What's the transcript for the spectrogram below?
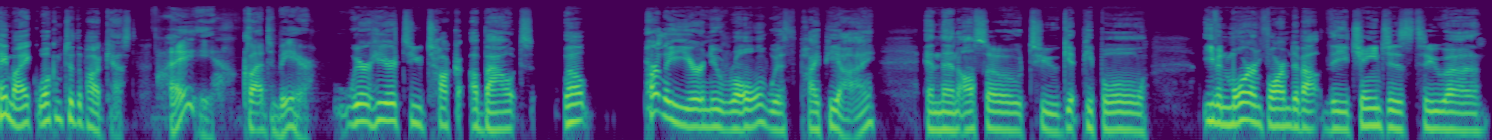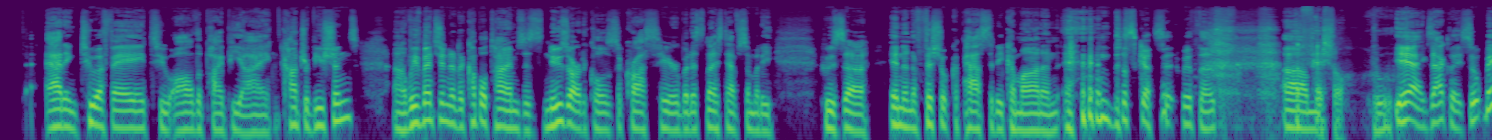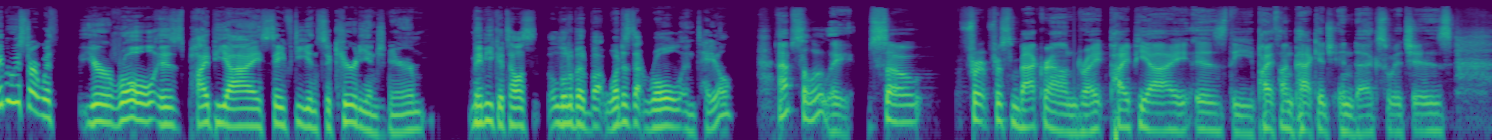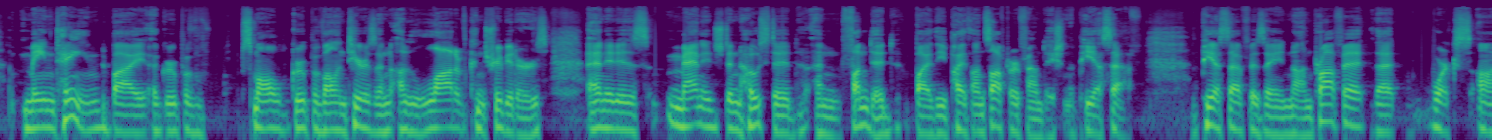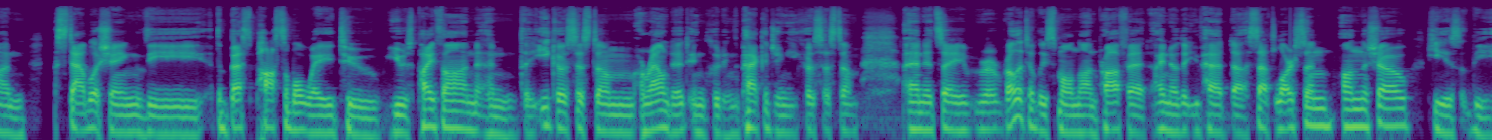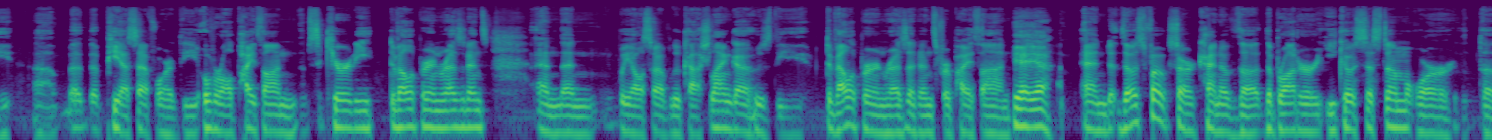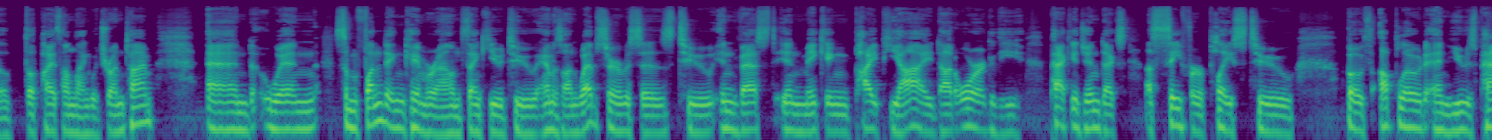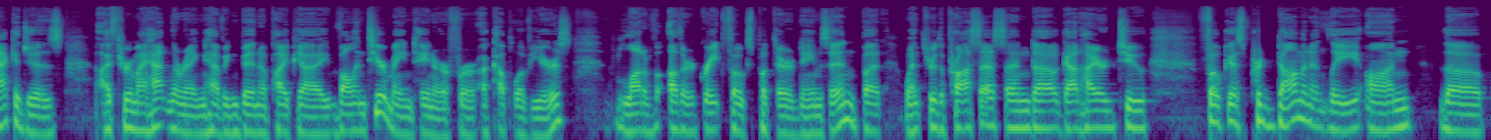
Hey, Mike, welcome to the podcast. Hey, glad to be here. We're here to talk about, well, partly your new role with PyPI, and then also to get people even more informed about the changes to uh, adding 2FA to all the PyPI contributions. Uh, we've mentioned it a couple times as news articles across here, but it's nice to have somebody who's uh, in an official capacity come on and, and discuss it with us. Um, official. Ooh. Yeah, exactly. So maybe we start with your role is PyPI safety and security engineer maybe you could tell us a little bit about what does that role entail? Absolutely. So for, for some background, right, PyPI is the Python package index, which is maintained by a group of small group of volunteers and a lot of contributors. And it is managed and hosted and funded by the Python Software Foundation, the PSF. The PSF is a nonprofit that works on establishing the the best possible way to use Python and the ecosystem around it, including the packaging ecosystem. And it's a r- relatively small nonprofit. I know that you've had uh, Seth Larson on the show. He's the uh, the PSF or the overall Python security developer in residence. And then we also have Lukasz Langa, who's the developer in residence for Python. Yeah, yeah. And those folks are kind of the the broader ecosystem or the the Python language runtime. And when some funding came around, thank you to Amazon Web Services to invest in making PyPI.org, the package index, a safer place to both upload and use packages, I threw my hat in the ring, having been a PyPI volunteer maintainer for a couple of years. A lot of other great folks put their names in, but went through the process and uh, got hired to focus predominantly on the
